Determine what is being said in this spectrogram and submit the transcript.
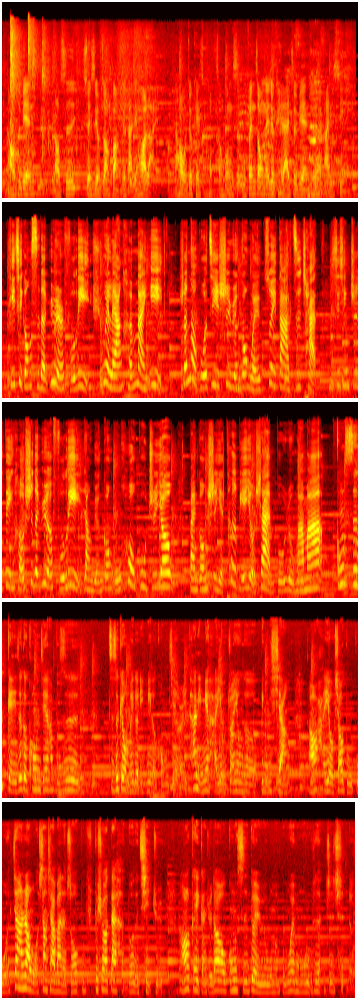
然后这边老师随时有状况就打电话来，然后我就可以从从公司五分钟内就可以来这边，就是很安心。提起公司的育儿福利，徐伟良很满意。神脑国际视员工为最大资产，悉心制定合适的育儿福利，让员工无后顾之忧。办公室也特别友善，哺乳妈妈。公司给这个空间，它不是只是给我们一个隐秘的空间而已，它里面还有专用的冰箱，然后还有消毒锅，这样让我上下班的时候不不需要带很多的器具，然后可以感觉到公司对于我们不喂母乳是很支持的。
